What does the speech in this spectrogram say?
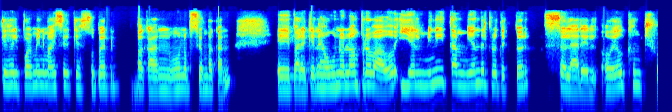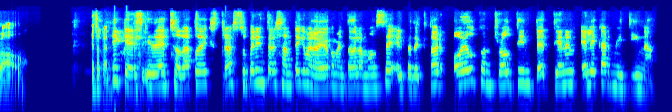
que es el Pore Minimizer, que es súper bacán, una opción bacán, eh, para quienes aún no lo han probado, y el mini también del protector solar, el Oil Control. Es bacán. Sí, que es, y de hecho, dato extra, súper interesante que me lo había comentado la Monse, el protector Oil Control Tinted tienen L-carnitina,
